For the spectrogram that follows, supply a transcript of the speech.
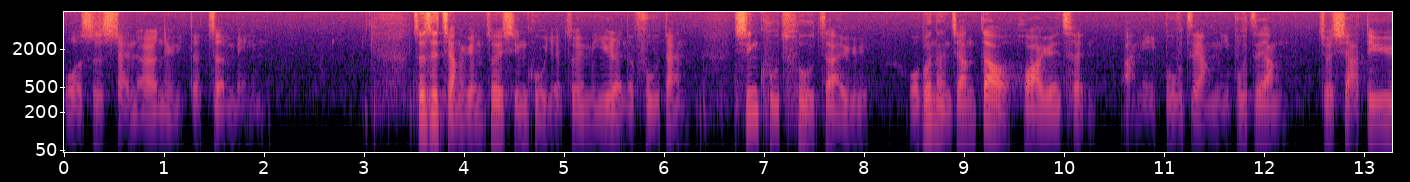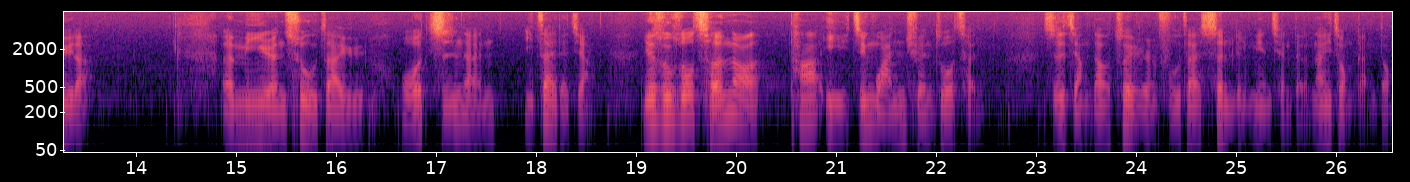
我是神儿女的证明。这是讲员最辛苦也最迷人的负担。辛苦处在于。我不能将道化约成啊！你不这样，你不这样，就下地狱了。而迷人处在于，我只能一再的讲，耶稣说成了，他已经完全做成，只讲到罪人伏在圣灵面前的那一种感动，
